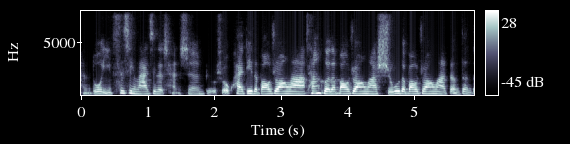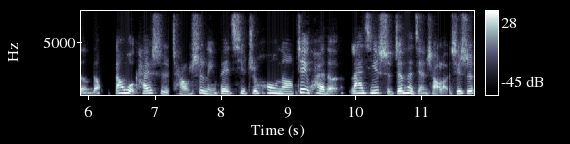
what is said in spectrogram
很多一次性垃圾的产生，比如说快递的包装啦、餐盒的包装啦、食物的包装啦等等。等等，当我开始尝试零废弃之后呢，这块的垃圾是真的减少了。其实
